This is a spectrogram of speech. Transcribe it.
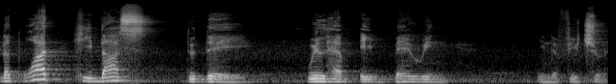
that what he does today will have a bearing in the future.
